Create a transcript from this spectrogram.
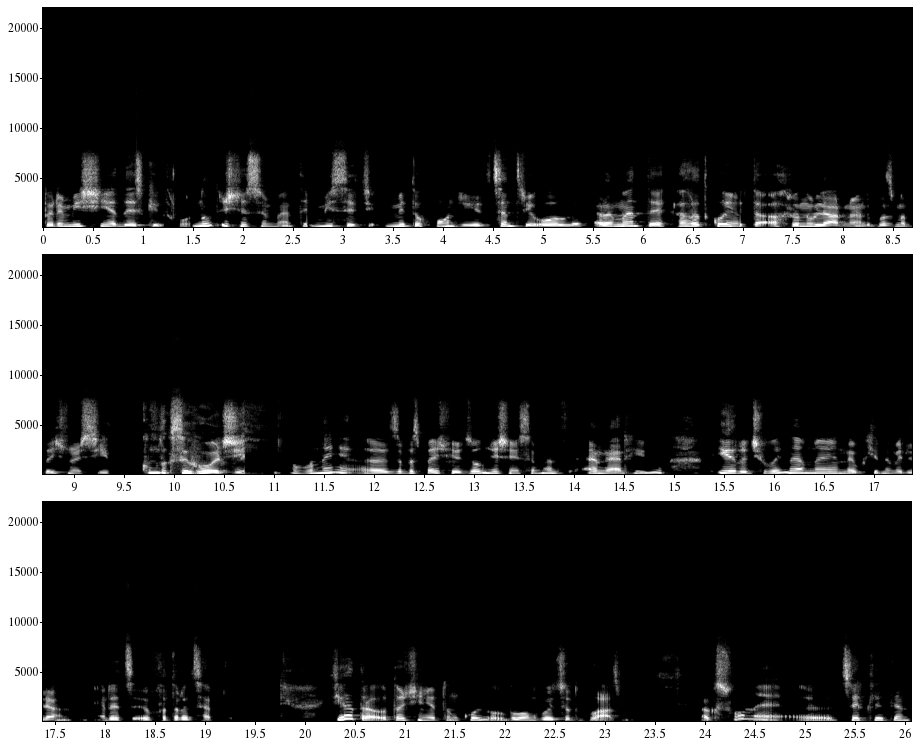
переміщення дисків. Внутрішні сегменти містять мітохондрії, центріоли, елементи гладкої та гранулярної ендоплазматичної сітки. Комплекси Годжі вони е, забезпечують зовнішній сегмент енергією і речовинами, необхідними для фоторецепторів. Ядра оточені тонкою оболонкою цитоплазми. Аксони е, цих клітин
